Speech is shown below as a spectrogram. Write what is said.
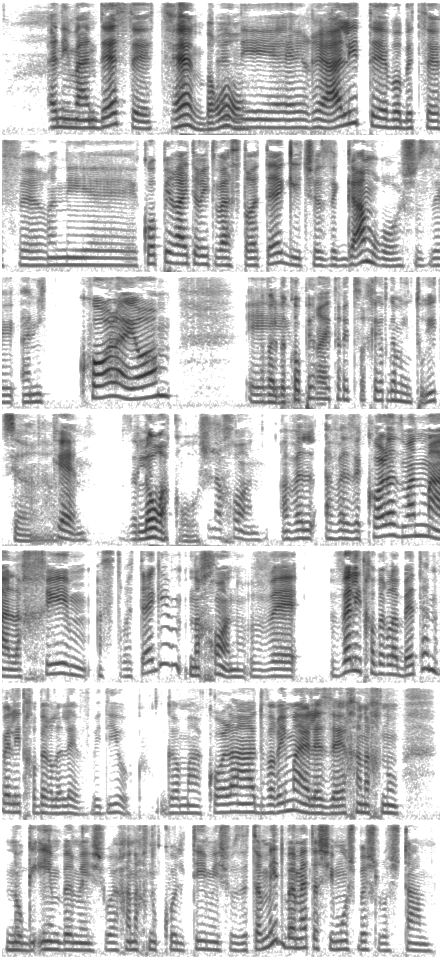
אני מהנדסת. כן, ברור. אני uh, ריאלית uh, בבית ספר, אני uh, קופירייטרית ואסטרטגית, שזה גם ראש. זה, אני כל היום... אבל בקופירייטרית צריך להיות גם אינטואיציה. כן. זה לא רק ראש. נכון, אבל, אבל זה כל הזמן מהלכים אסטרטגיים, נכון, ו, ולהתחבר לבטן ולהתחבר ללב, בדיוק. גם כל הדברים האלה זה איך אנחנו נוגעים במישהו, איך אנחנו קולטים מישהו, זה תמיד באמת השימוש בשלושתם.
